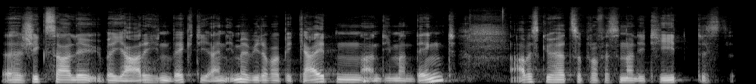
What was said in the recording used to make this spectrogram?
äh, Schicksale über Jahre hinweg, die einen immer wieder mal begleiten, an die man denkt. Aber es gehört zur Professionalität, das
